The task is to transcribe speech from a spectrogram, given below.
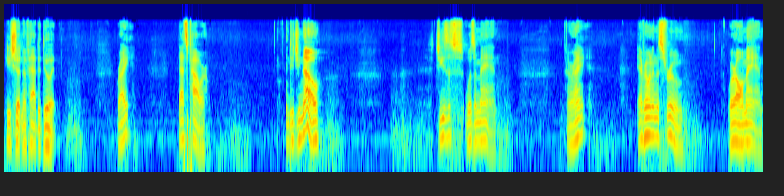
he shouldn't have had to do it. Right? That's power. And did you know Jesus was a man? All right? Everyone in this room, we're all man.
